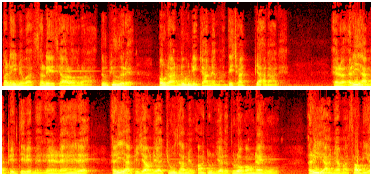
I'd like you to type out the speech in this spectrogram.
ပလိမြို့ကဆလေးဆရာတော်ဆိုတာသူပြုတဲ့ဗုဒ္ဓနုဂတိကျမ်းထဲမှာတေချာပြထားတယ်အဲ့တော့အရိယာမဖြစ်သေးပေမဲ့လည်းတဲ့ အရိယာဖြစ်ကြောင်းတရားကြိုးစားမျိုးအားထုတ်နေရတဲ့သူတော်ကောင်းတိုင်းကိုအရိယာများမှာစောက်တည်ရ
